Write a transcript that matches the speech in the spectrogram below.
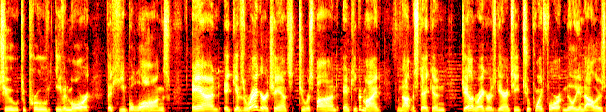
to to prove even more that he belongs, and it gives Reagor a chance to respond. And keep in mind, if I'm not mistaken, Jalen Reagor is guaranteed 2.4 million dollars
